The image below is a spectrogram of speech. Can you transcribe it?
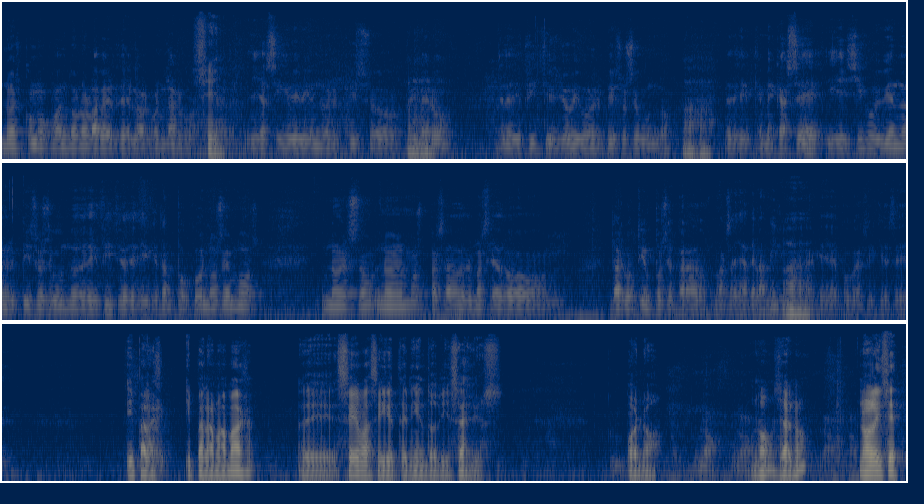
no es como cuando no la ves de largo en largo. Sí. Ella sigue viviendo en el piso primero del edificio y yo vivo en el piso segundo. Es decir, que me casé y sigo viviendo en el piso segundo del edificio. Es decir, que tampoco nos hemos, no, hemos pasado demasiado largo tiempo separados, más allá de la mili. Ah. En aquella época sí que se... Y para, y para mamá, eh, Seba sigue teniendo 10 años. ¿O no? No, no. ¿No? ¿Ya no? No, No le dice,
